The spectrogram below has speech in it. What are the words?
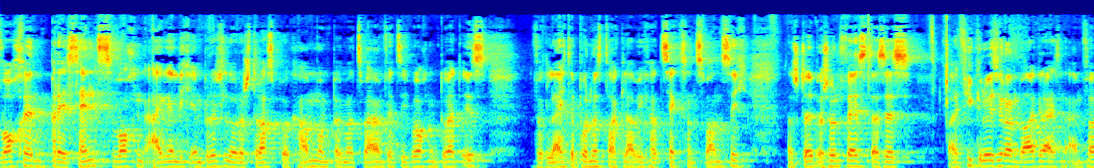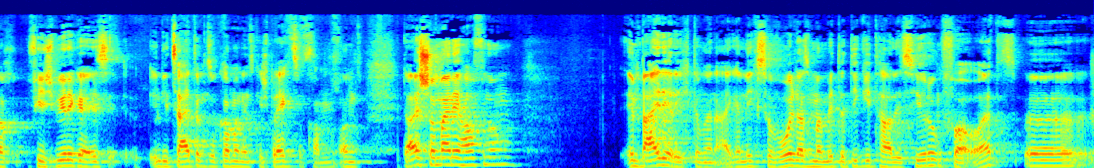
Wochen, Präsenzwochen eigentlich in Brüssel oder Straßburg haben und wenn man 42 Wochen dort ist, im Vergleich der Bundestag, glaube ich, hat 26, dann stellt man schon fest, dass es bei viel größeren Wahlkreisen einfach viel schwieriger ist, in die Zeitung zu kommen, ins Gespräch zu kommen. Und da ist schon meine Hoffnung, in beide Richtungen eigentlich, sowohl, dass man mit der Digitalisierung vor Ort äh,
